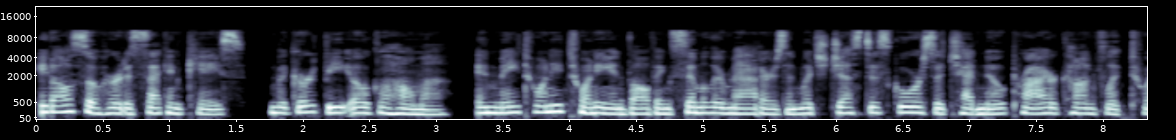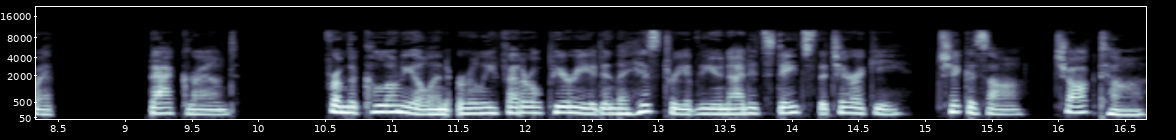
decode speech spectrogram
It also heard a second case, McGirt v. Oklahoma, in May 2020 involving similar matters in which Justice Gorsuch had no prior conflict with. Background From the colonial and early federal period in the history of the United States, the Cherokee, Chickasaw, Choctaw,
